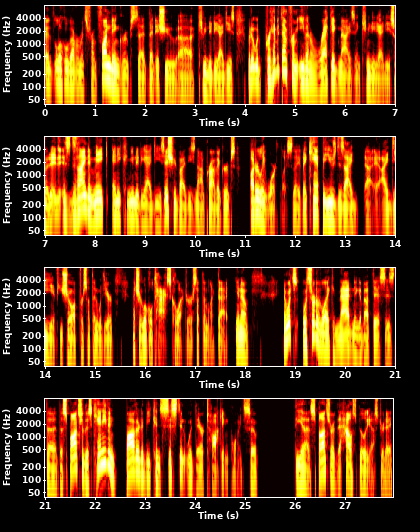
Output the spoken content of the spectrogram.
uh, local governments from funding groups that that issue uh, community IDs, but it would prohibit them from even recognizing community IDs. So it is designed to make any community IDs issued by these nonprofit groups utterly worthless. They they can't be used as ID uh, if you show up for something with your at your local tax collector or something like that. You know. And what's what's sort of like maddening about this is the the sponsor of this can't even bother to be consistent with their talking points. So the uh, sponsor of the House bill yesterday,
